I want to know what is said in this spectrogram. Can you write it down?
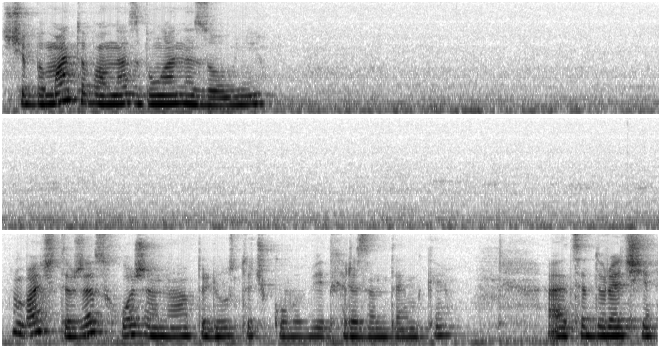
щоб матова в нас була назовні. Бачите, вже схожа на пелюсточку від хризантемки. Це, до речі,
